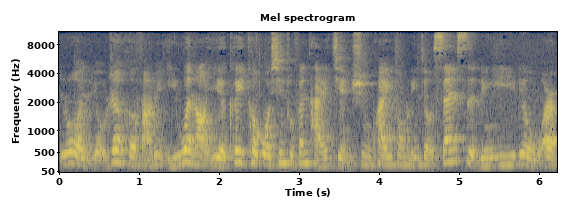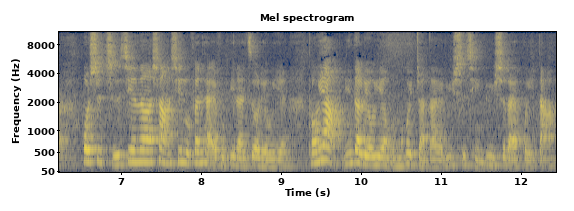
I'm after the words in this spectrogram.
如果有任何法律疑问哦，也可以透过新竹分台简讯快易通零九三四零一六五二，或是直接呢上新竹分台 FB 来做留言。同样，您的留言我们会转达给律师，请律师来回答。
